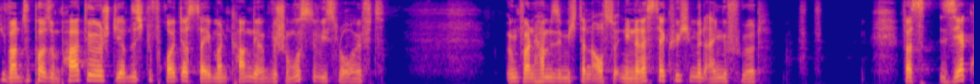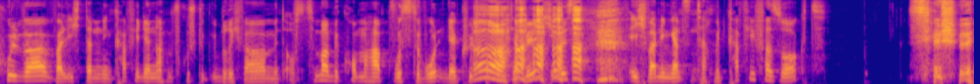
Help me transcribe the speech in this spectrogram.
Die waren super sympathisch, die haben sich gefreut, dass da jemand kam, der irgendwie schon wusste, wie es läuft. Irgendwann haben sie mich dann auch so in den Rest der Küche mit eingeführt. Was sehr cool war, weil ich dann den Kaffee, der nach dem Frühstück übrig war, mit aufs Zimmer bekommen habe, wusste, wo unten der Kühlschrank der Milch ist. Ich war den ganzen Tag mit Kaffee versorgt. Sehr schön.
